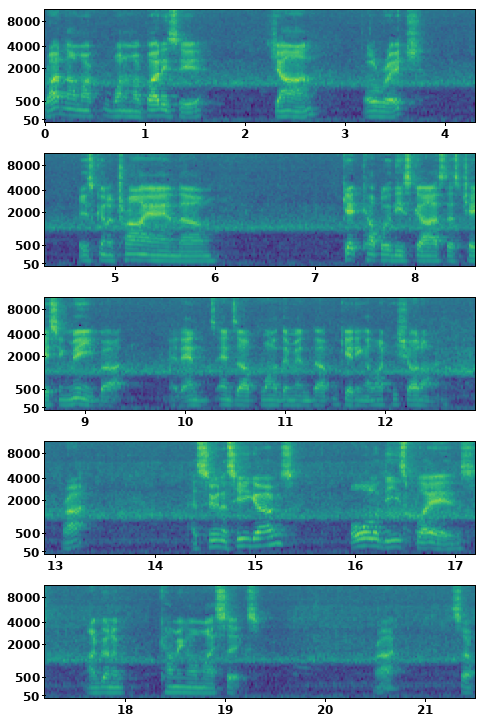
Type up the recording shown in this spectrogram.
Right now, my, one of my buddies here, John Ulrich, is going to try and um, get a couple of these guys that's chasing me, but it ends, ends up, one of them end up getting a lucky shot on him, right? As soon as he goes, all of these players are gonna coming on my six. Right? So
